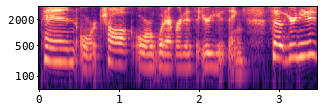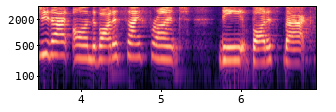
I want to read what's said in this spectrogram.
pen or chalk or whatever it is that you're using. So you're need to do that on the bodice side front, the bodice back,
